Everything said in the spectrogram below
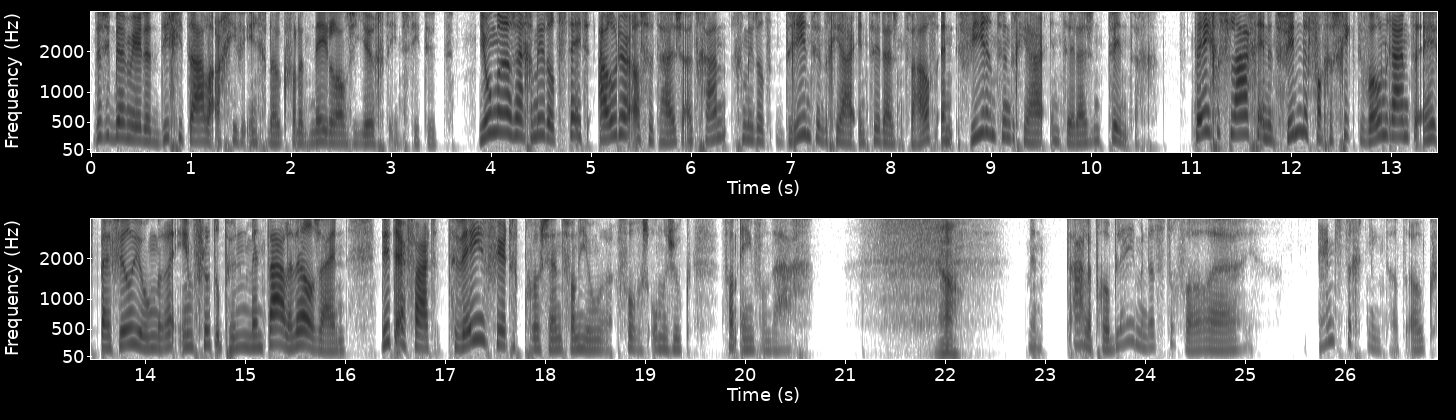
Dus ik ben weer de digitale archieven ingedoken van het Nederlandse Jeugdinstituut. Jongeren zijn gemiddeld steeds ouder als ze het huis uitgaan. Gemiddeld 23 jaar in 2012 en 24 jaar in 2020. Tegenslagen in het vinden van geschikte woonruimte heeft bij veel jongeren invloed op hun mentale welzijn. Dit ervaart 42% van de jongeren volgens onderzoek van één vandaag ja. mentale problemen, dat is toch wel eh, ernstig klinkt dat ook.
